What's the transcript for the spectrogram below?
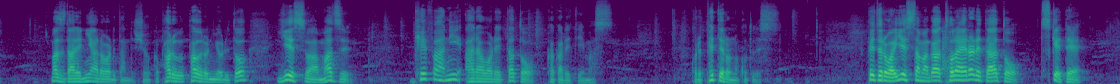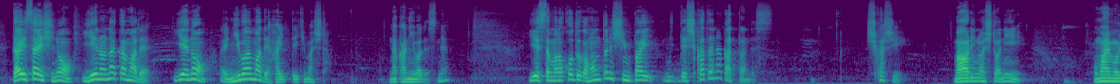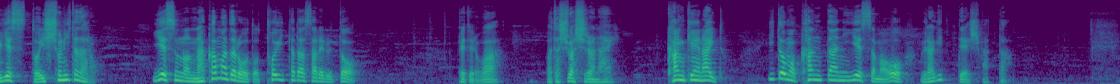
まず誰に現れたんでしょうか？パウロによるとイエスはまずケファに現れたと書かれています。これペテロのことです。ペテロはイエス様が捕らえられた後つけて大祭司の家の中まで家の庭まで入っていきました。中庭ですね。イエス様のことが本当に心配で仕方なかったんです。しかし周りの人に「お前もイエスと一緒にいただろう」イエスの仲間だろうと問いただされるとペテロは「私は知らない。関係ない」と。いとも簡単にイエス様を裏切ってしまった。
